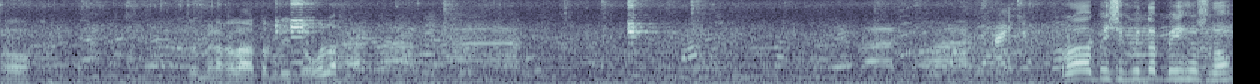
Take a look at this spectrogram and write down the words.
Oh. Ito may nakalatag dito. Wala. Grabe, 50 pesos, no?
